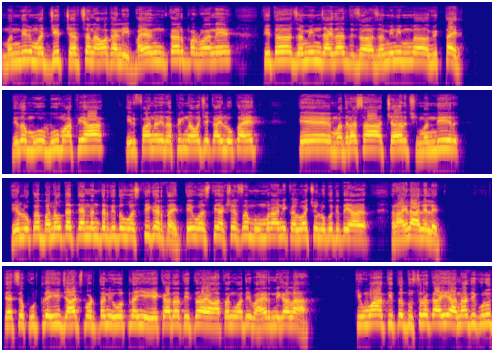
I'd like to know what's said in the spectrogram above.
मंदिर मस्जिद चर्चच्या नावाखाली भयंकर प्रमाणे तिथं जमीन जायदाद ज- जमिनी म- विकतायत. तिथं भू भूमाफिया इरफान आणि रफिक नावाचे काही लोक आहेत. ते मद्रासा चर्च मंदिर हे लोक बनवतात त्यानंतर तिथं वस्ती करतायत. ते वस्ती अक्षरशः मुंब्रा आणि कलवाचे लोक तिथे या- राहायला आलेले आहेत. त्याचं कुठलेही जाच पडताळणी होत नाही एखादा तिथं आतंकवादी बाहेर निघाला किंवा तिथं दुसरं काही अनाधिकृत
